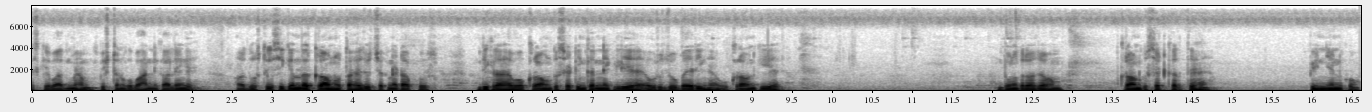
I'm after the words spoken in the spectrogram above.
इसके बाद में हम पिस्टन को बाहर निकालेंगे। और दोस्तों, इसी के अंदर क्राउन होता है, जो चकनेट आपको दिख रहा है, वो क्राउन को सेटिंग करने के लिए है और जो बैरिंग है, वो क्राउन की है। दोनों तरफ़ जब हम क्राउन को सेट करते हैं पिनियन को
